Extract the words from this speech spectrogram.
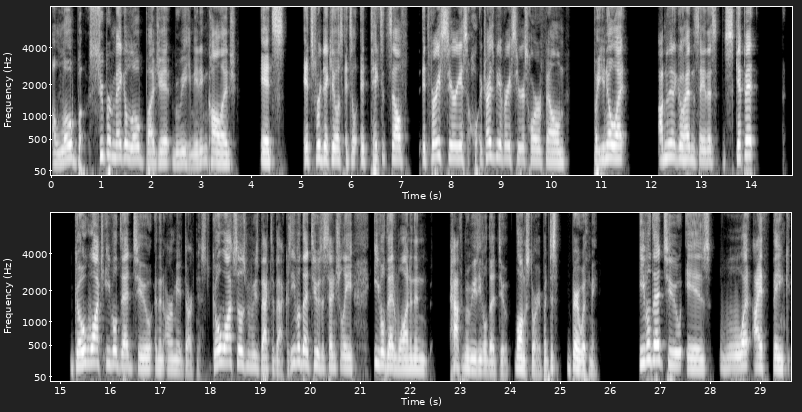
a low, bu- super mega low budget movie. He made it in college. It's it's ridiculous. It's a, it takes itself. It's very serious. It tries to be a very serious horror film. But you know what? I'm going to go ahead and say this. Skip it go watch Evil Dead 2 and then Army of Darkness. Go watch those movies back to back because Evil Dead 2 is essentially Evil Dead 1 and then half the movie is Evil Dead 2. Long story, but just bear with me. Evil Dead 2 is what I think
